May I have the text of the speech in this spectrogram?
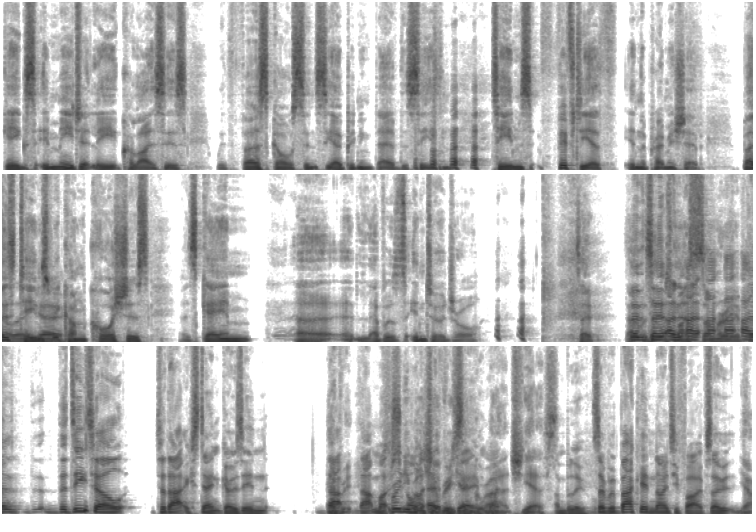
Giggs immediately equalises with first goal since the opening day of the season. Team's 50th in the Premiership. Both Oh, teams become cautious as game uh, levels into a draw. So that, that was my and- summary and- of it. and the- detail to that extent goes in that Every- that much pretty on much every, every game, single right? match, yes. unbelievable. So we're back in '95. So Yeah.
